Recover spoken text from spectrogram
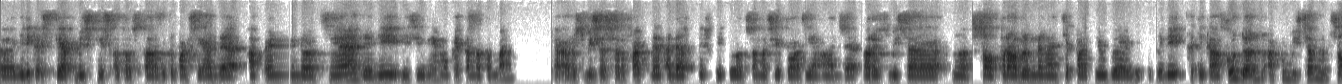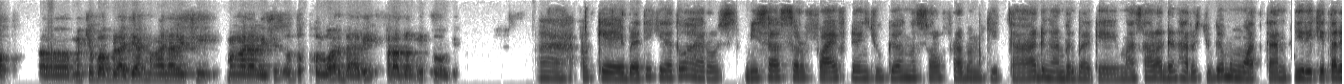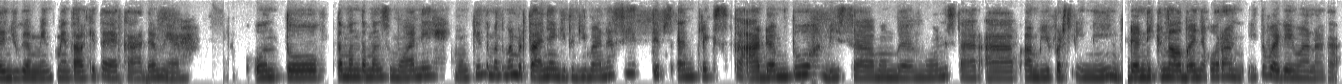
uh, jadi setiap bisnis atau startup itu pasti ada up and downs-nya. Jadi di sini mungkin teman-teman ya, harus bisa survive dan adaptif gitu sama situasi yang ada. Harus bisa nge-solve problem dengan cepat juga gitu. Jadi ketika aku down, aku bisa uh, mencoba belajar menganalisis menganalisis untuk keluar dari problem itu gitu. Ah, oke. Okay. Berarti kita tuh harus bisa survive dan juga nge-solve problem kita dengan berbagai masalah dan harus juga menguatkan diri kita dan juga mental kita ya, Kak Adam ya untuk teman-teman semua nih, mungkin teman-teman bertanya gitu, gimana sih tips and tricks Kak Adam tuh bisa membangun startup Ambivers ini dan dikenal banyak orang, itu bagaimana Kak?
